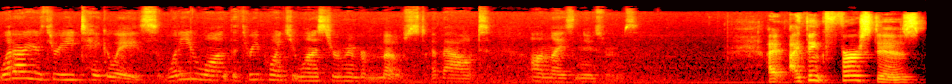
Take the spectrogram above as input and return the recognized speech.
what are your three takeaways? What do you want, the three points you want us to remember most about online newsrooms? I, I think first is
